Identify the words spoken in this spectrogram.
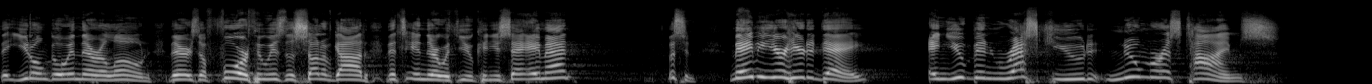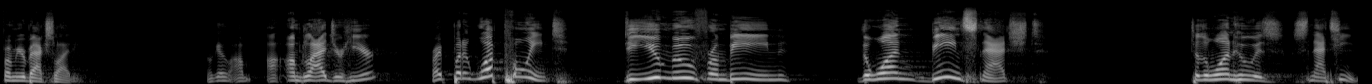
that you don't go in there alone. There's a fourth who is the Son of God that's in there with you. Can you say amen? Listen, maybe you're here today and you've been rescued numerous times from your backsliding. Okay, I'm, I'm glad you're here, right? But at what point do you move from being the one being snatched to the one who is snatching?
